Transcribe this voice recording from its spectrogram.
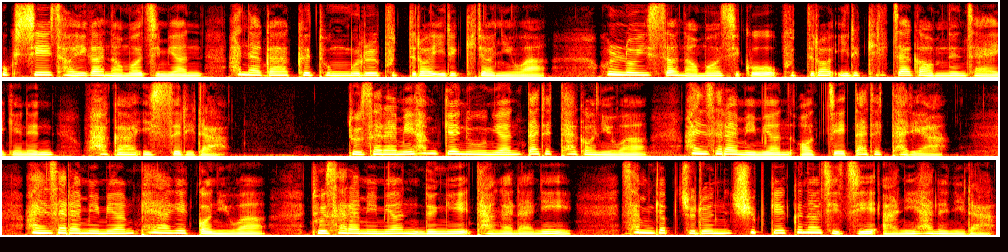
혹시 저희가 넘어지면 하나가 그 동물을 붙들어 일으키려니와 홀로 있어 넘어지고 붙들어 일으킬 자가 없는 자에게는 화가 있으리라. 두 사람이 함께 누우면 따뜻하거니와 한 사람이면 어찌 따뜻하랴. 한 사람이면 패하겠거니와 두 사람이면 능히 당하나니 삼겹줄은 쉽게 끊어지지 아니하느니라.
